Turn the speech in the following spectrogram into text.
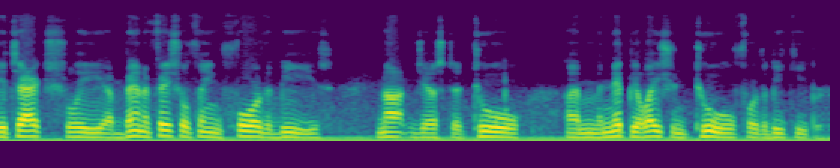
it's actually a beneficial thing for the bees, not just a tool, a manipulation tool for the beekeeper.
